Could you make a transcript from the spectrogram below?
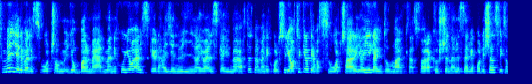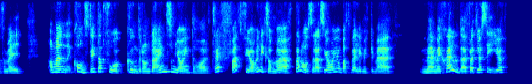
för mig är det väldigt svårt som jobbar med människor. Jag älskar ju det här genuina. Jag älskar ju mötet med människor. Så jag tycker att det var svårt så här. Jag gillar ju inte att marknadsföra kursen eller sälja på. Det känns liksom för mig ja, men, konstigt att få kunder online som jag inte har träffat. För jag vill liksom möta någon sådär. Så jag har jobbat väldigt mycket med, med mig själv där. För att jag ser ju att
